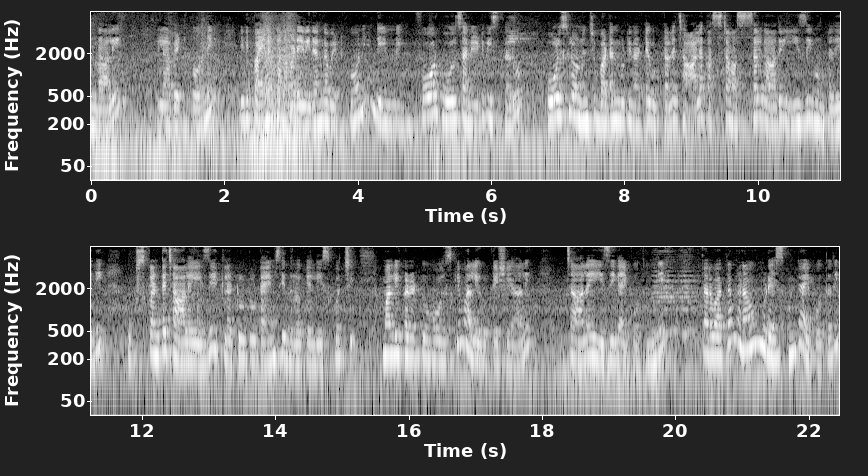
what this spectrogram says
ఉండాలి. ఇలా పెట్టుకొని ఇది పైన కనబడే విధంగా పెట్టుకొని దీన్ని ఫోర్ హోల్స్ అనేటివి ఇస్తారు. హోల్స్లో నుంచి బటన్ కుట్టినట్టే కుట్టాలి చాలా కష్టం అస్సలు కాదు ఈజీగా ఉంటుంది ఇది. బుక్స్ కంటే చాలా ఈజీ ఇట్లా టూ టూ టైమ్స్ ఇందులోకి వెళ్ళి తీసుకొచ్చి మళ్ళీ ఇక్కడ టూ హోల్స్కి మళ్ళీ కుట్టేసేయాలి. చాలా ఈజీగా అయిపోతుంది. తర్వాత మనం ముడేసుకుంటే అయిపోతుంది.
